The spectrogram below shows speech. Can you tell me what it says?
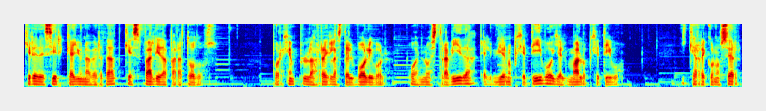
quiere decir que hay una verdad que es válida para todos. Por ejemplo, las reglas del voleibol, o en nuestra vida el bien objetivo y el mal objetivo y que reconocer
